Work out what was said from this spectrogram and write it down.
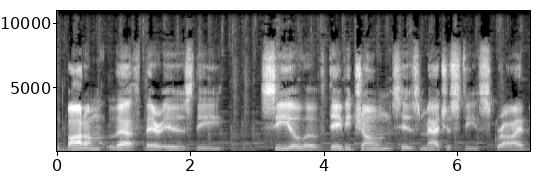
The bottom left there is the seal of Davy Jones, His Majesty's scribe.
